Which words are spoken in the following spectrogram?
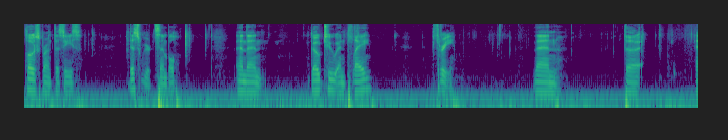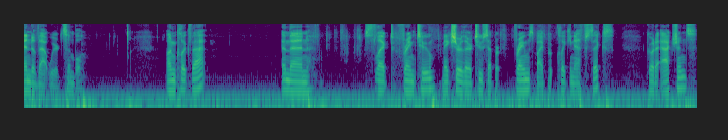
close parentheses this weird symbol and then go to and play 3 then the end of that weird symbol. Unclick that and then select frame 2 make sure they're two separate frames by clicking F6. Go to Actions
